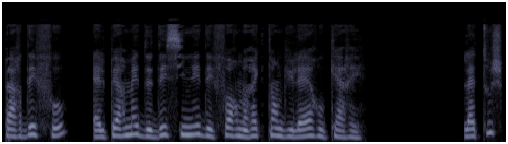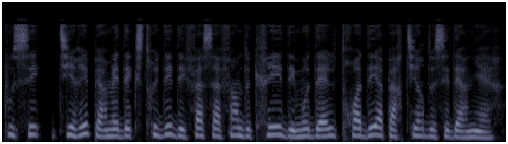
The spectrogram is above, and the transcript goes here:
Par défaut, elle permet de dessiner des formes rectangulaires ou carrées. La touche poussée, tirée permet d'extruder des faces afin de créer des modèles 3D à partir de ces dernières.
